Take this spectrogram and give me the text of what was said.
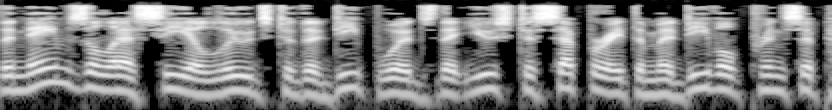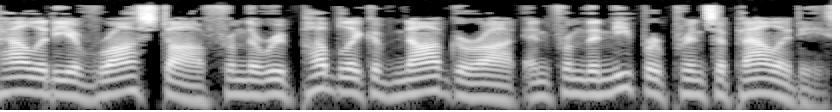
The name Zalesy alludes to the deep woods that used to separate the medieval Principality of Rostov from the Republic of Novgorod and from the Dnieper principalities.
